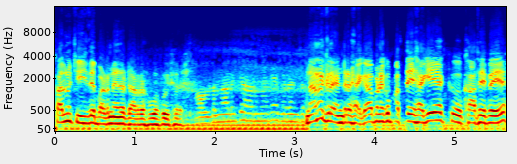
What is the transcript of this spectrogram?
ਕੱਲ ਨੂੰ ਚੀਜ਼ ਦੇ ਵੜਨੇ ਦਾ ਡਰ ਰਹੂਗਾ ਕੋਈ ਫਿਰ। ਹੋਲਡਰ ਨਾਲ ਝਾੜਨਾ ਕਿ ਗਰੰਟਰ ਨਾ ਨਾ ਗ੍ਰਾਈਂਡਰ ਹੈਗਾ ਆਪਣੇ ਕੋਲ ਪੱਤੇ ਹੈਗੇ ਆ ਖਾਸੇ ਪਏ ਆ।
